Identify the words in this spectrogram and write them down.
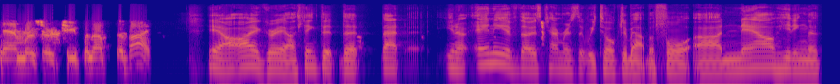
cameras are cheap enough to buy. Yeah, I agree. I think that that that you know any of those cameras that we talked about before are now hitting the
